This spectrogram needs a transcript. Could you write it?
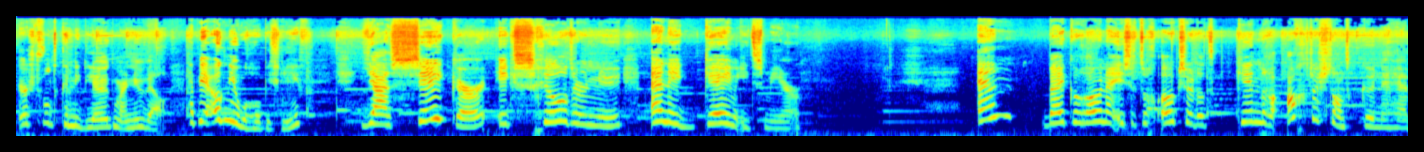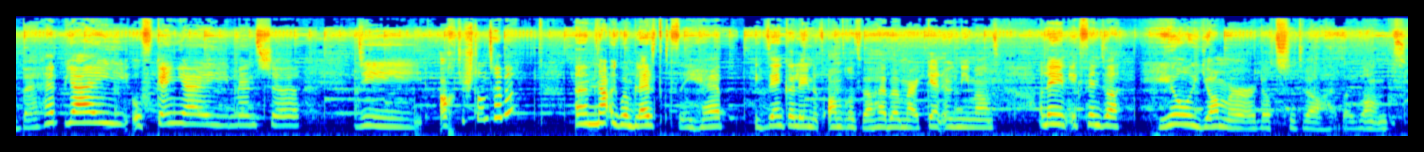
Eerst vond ik het niet leuk, maar nu wel. Heb jij ook nieuwe hobby's, lief? Ja, zeker. Ik schilder nu en ik game iets meer. En bij corona is het toch ook zo dat kinderen achterstand kunnen hebben. Heb jij of ken jij mensen die achterstand hebben? Ehm, nou, ik ben blij dat ik het niet heb. Ik denk alleen dat anderen het wel hebben, maar ik ken ook niemand. Alleen, ik vind het wel heel jammer dat ze het wel hebben. Want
